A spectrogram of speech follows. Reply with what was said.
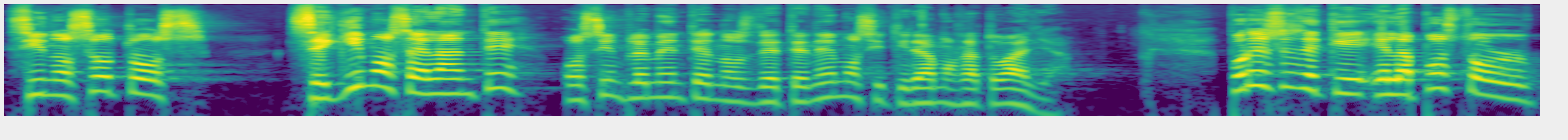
si nosotros seguimos adelante o simplemente nos detenemos y tiramos la toalla. Por eso es de que el apóstol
